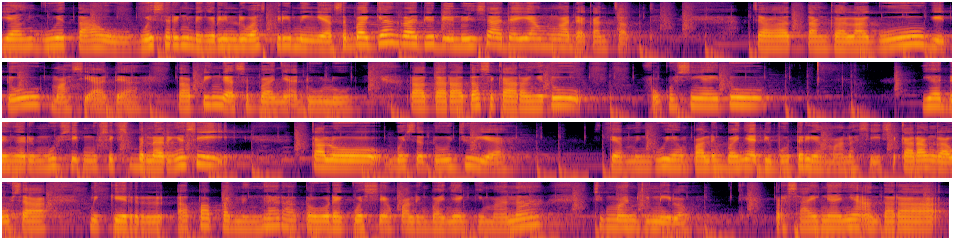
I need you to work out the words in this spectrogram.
yang gue tahu gue sering dengerin lewat streaming ya. Sebagian radio di Indonesia ada yang mengadakan cat cat tanggal lagu gitu masih ada tapi nggak sebanyak dulu. Rata-rata sekarang itu fokusnya itu ya dengerin musik. Musik sebenarnya sih kalau gue setuju ya setiap minggu yang paling banyak diputer yang mana sih? Sekarang nggak usah mikir apa pendengar atau request yang paling banyak gimana. Cuman gini loh persaingannya antara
